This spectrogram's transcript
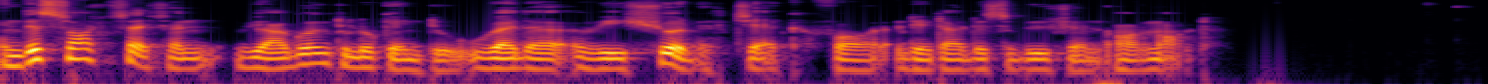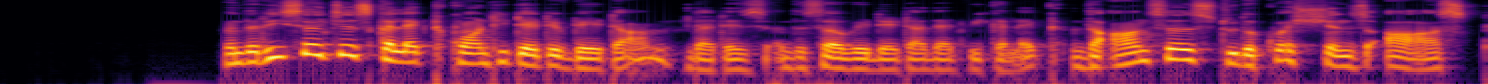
in this short session, we are going to look into whether we should check for data distribution or not. When the researchers collect quantitative data, that is the survey data that we collect, the answers to the questions asked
